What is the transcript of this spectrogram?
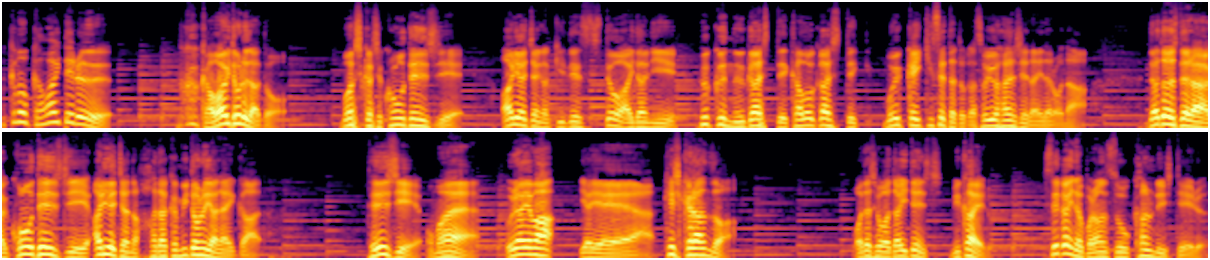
服も乾いてる。服乾いとるだと？もしかしてこの天使、アリアちゃんが着てしと間に服脱がして乾かしてもう一回着せたとかそういう話じゃないだろうな。だとしたら、この天使、アリアちゃんの裸見とるやないか。天使、お前、裏山。いやいやいやいや、けしからんぞ。私は大天使、ミカエル。世界のバランスを管理している。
